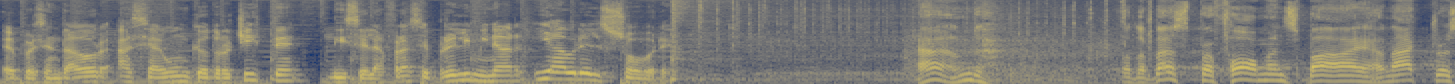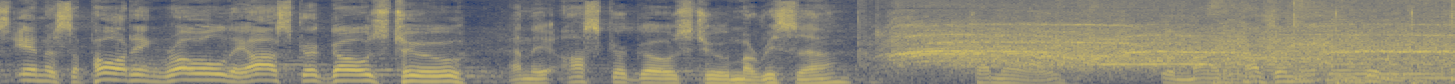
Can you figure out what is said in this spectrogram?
El presentador hace algún que otro chiste, dice la frase preliminar y abre el sobre. And for the best performance by an actress in a supporting role, the Oscar goes to, and the Oscar goes to Marissa Tomei in My Cousin Vinny.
